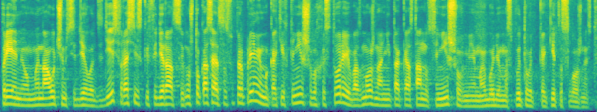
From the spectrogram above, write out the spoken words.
премиум мы научимся делать здесь, в Российской Федерации. Ну, что касается суперпремиума, каких-то нишевых историй, возможно, они так и останутся нишевыми, и мы будем испытывать какие-то сложности.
